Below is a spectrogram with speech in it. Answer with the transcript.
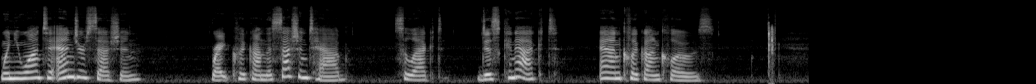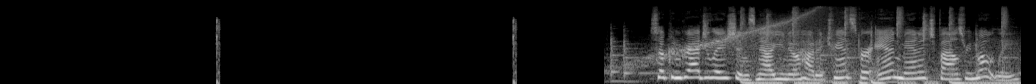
When you want to end your session, right-click on the Session tab, select Disconnect, and click on Close. So congratulations, now you know how to transfer and manage files remotely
